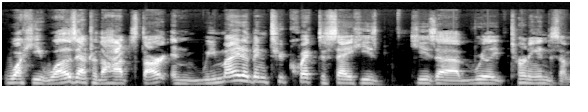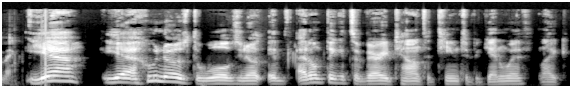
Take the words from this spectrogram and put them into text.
what he was after the hot start, and we might have been too quick to say he's he's uh, really turning into something. Yeah, yeah. Who knows the Wolves? You know, it, I don't think it's a very talented team to begin with. Like,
